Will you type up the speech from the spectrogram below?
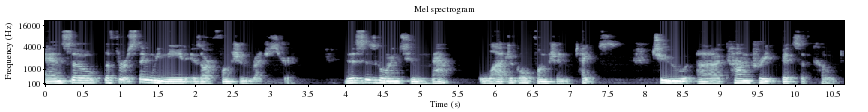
And so the first thing we need is our function registry. This is going to map logical function types to uh, concrete bits of code.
